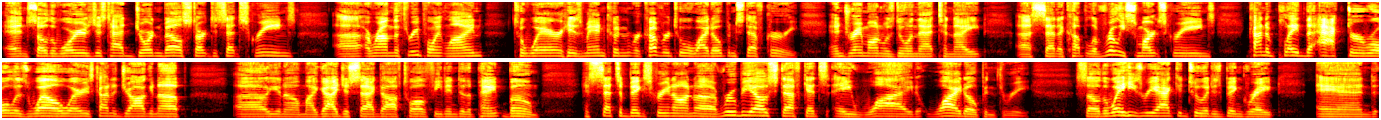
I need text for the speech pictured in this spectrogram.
And so the Warriors just had Jordan Bell start to set screens uh, around the three point line to where his man couldn't recover to a wide open Steph Curry. And Draymond was doing that tonight, uh, set a couple of really smart screens, kind of played the actor role as well, where he's kind of jogging up. Uh, you know, my guy just sagged off 12 feet into the paint. Boom. Sets a big screen on uh, Rubio. Steph gets a wide, wide open three. So the way he's reacted to it has been great. And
